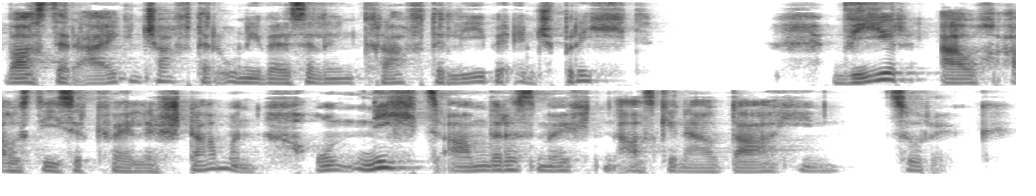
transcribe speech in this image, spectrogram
was der Eigenschaft der universellen Kraft der Liebe entspricht. Wir auch aus dieser Quelle stammen und nichts anderes möchten als genau dahin zurück.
